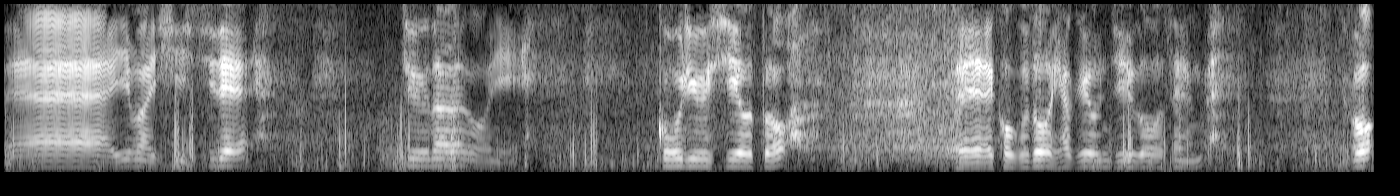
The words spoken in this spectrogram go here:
えー、今必死で17号に合流しようと、えー、国道140号線を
